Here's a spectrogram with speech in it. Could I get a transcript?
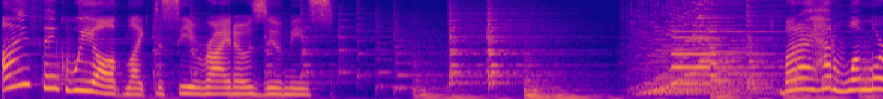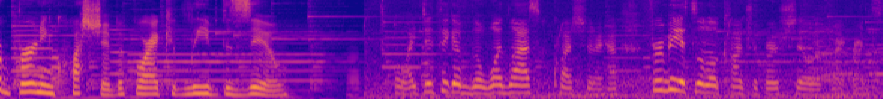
I think we all'd like to see rhino zoomies. But I had one more burning question before I could leave the zoo. Oh, I did think of the one last question I have. For me, it's a little controversial with my friends,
